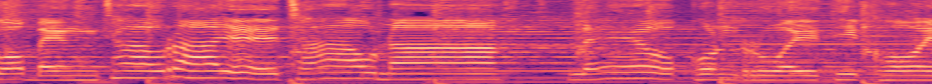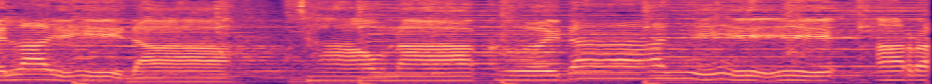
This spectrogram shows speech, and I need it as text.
ก็แบ่งชาวไร่ชาวนา แล้วคนรวยที่คอยไล่ด่าชาวนาเคยได้อะไร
